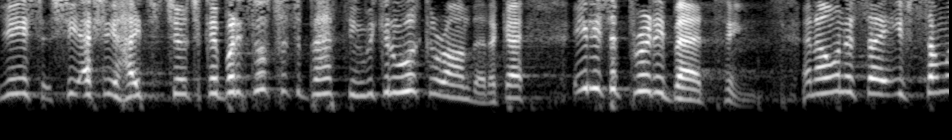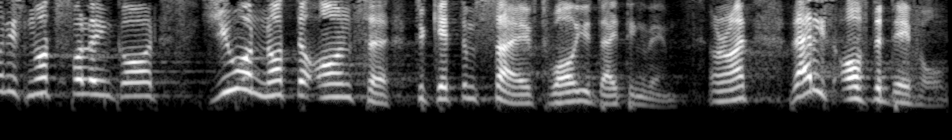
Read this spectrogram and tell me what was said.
yes, she actually hates church, okay, but it's not such a bad thing. We can work around that, okay? It is a pretty bad thing. And I want to say, if someone is not following God, you are not the answer to get them saved while you're dating them. All right? That is of the devil.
